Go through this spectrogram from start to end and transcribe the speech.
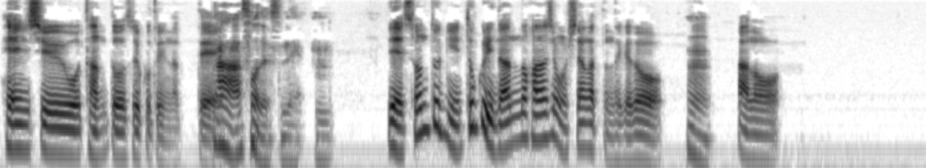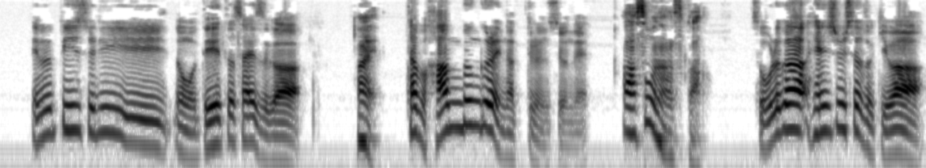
編集を担当することになって、ああ、そうですね。うん。で、その時に特に何の話もしなかったんだけど、うん。あの、MP3 のデータサイズがはい。多分半分ぐらいになってるんですよね。あ、そうなんですか。そう、俺が編集した時は、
